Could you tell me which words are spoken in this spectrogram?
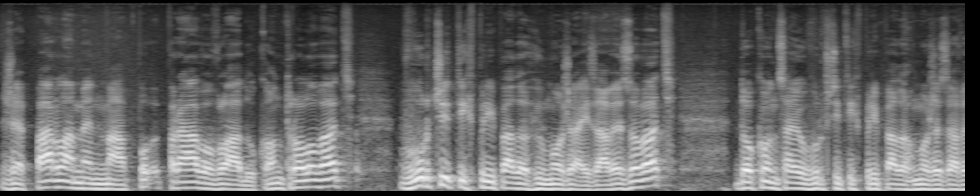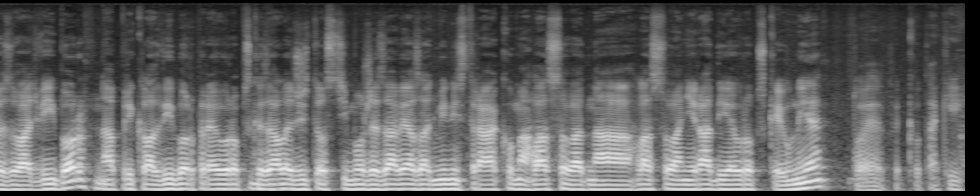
že parlament má právo vládu kontrolovať, v určitých prípadoch ju môže aj zavezovať, Dokonca ju v určitých prípadoch môže zavezovať výbor. Napríklad výbor pre európske mm. záležitosti môže zaviazať ministra, ako má hlasovať na hlasovaní Rady Európskej únie. To je taký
